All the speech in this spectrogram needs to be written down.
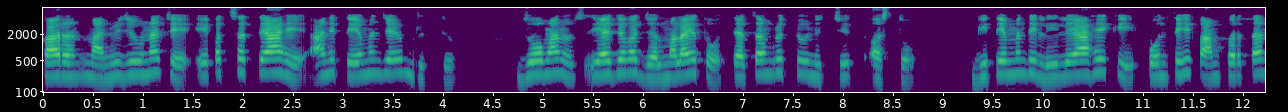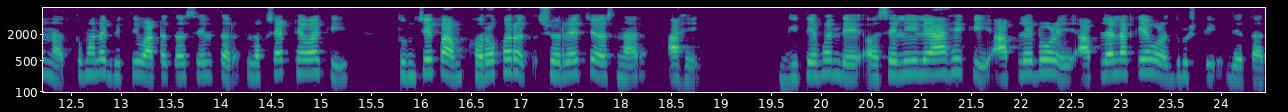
कारण मानवी जीवनाचे एकच सत्य आहे आणि ते म्हणजे मृत्यू. जो माणूस या जगात जन्माला येतो त्याचा मृत्यू निश्चित असतो. गीतेमध्ये लिहिले आहे की कोणतेही काम करताना तुम्हाला भीती वाटत असेल तर लक्षात ठेवा की तुमचे काम खरोखरच शौर्याचे असणार आहे. गीतेमध्ये असे लिहिले आहे की आपले डोळे आपल्याला केवळ दृष्टी देतात,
